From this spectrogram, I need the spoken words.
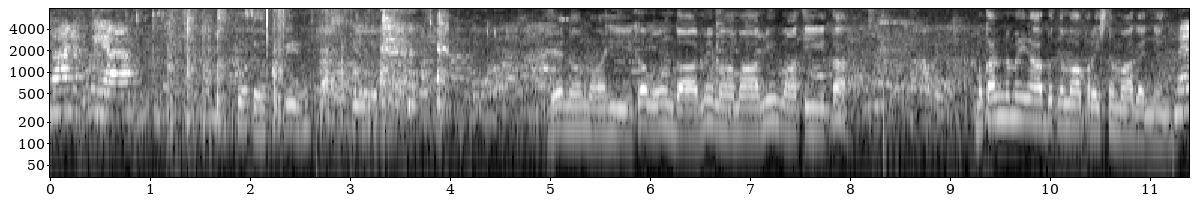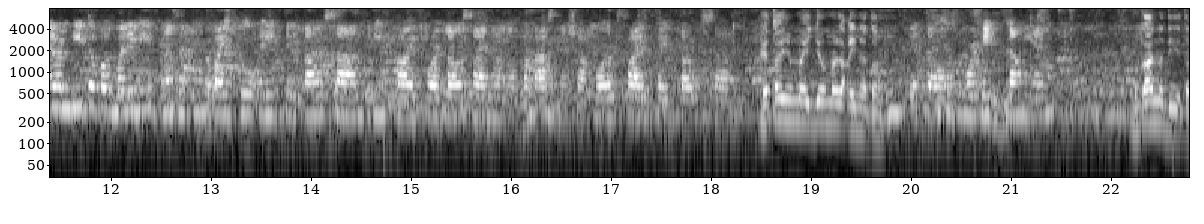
Nahanap ko ya. Ito, 30k oh. Yan oh, mga hikaw oh. Ang dami, mga mami, mga tita. Magkano naman inaabot ng mga price ng mga ganyan? Meron dito pag maliliit na sa 2.5, 2.8, 3,000, 3.5, 4,000 hanggang pataas na siya. 4.5, 5,000. Ito yung medyo malaki na to. Ito, 4.8 lang yan. Magkano dito?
